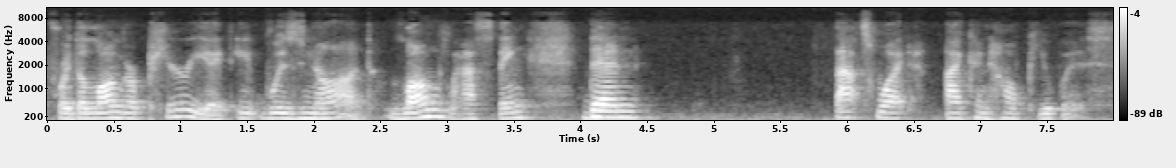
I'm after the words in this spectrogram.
for the longer period, it was not long lasting, then that's what I can help you with.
